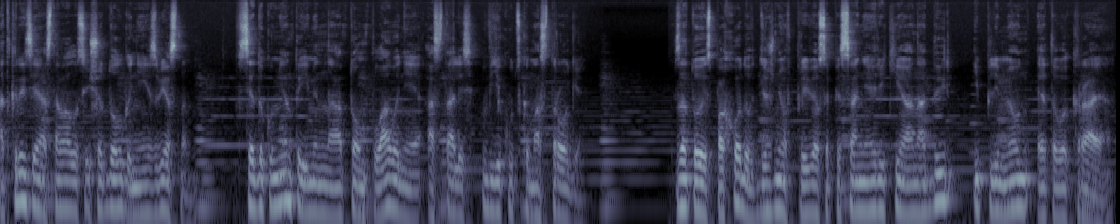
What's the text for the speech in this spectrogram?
Открытие оставалось еще долго неизвестным. Все документы именно о том плавании остались в Якутском остроге. Зато из походов Дежнев привез описание реки Анадырь и племен этого края –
